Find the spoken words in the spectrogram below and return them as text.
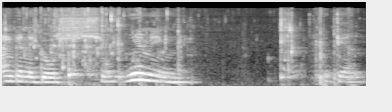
I'm gonna go swimming again.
